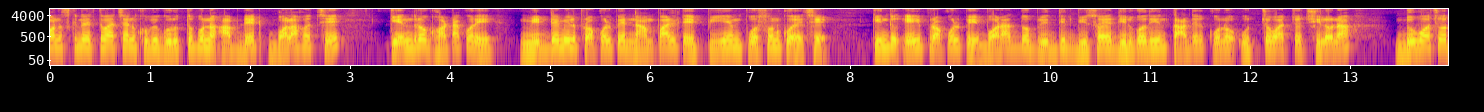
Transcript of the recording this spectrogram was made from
অন স্ক্রিনে দেখতে পাচ্ছেন খুবই গুরুত্বপূর্ণ আপডেট। বলা হচ্ছে, কেন্দ্র ঘটা করে মিড ডে মিল প্রকল্পের নাম পাল্টে পিএম পোষণ করেছে। কিন্তু এই প্রকল্পে বরাদ্দ বৃদ্ধির বিষয়ে দীর্ঘদিন তাদের কোনো উচ্চবাচ্য ছিল না। দু বছর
